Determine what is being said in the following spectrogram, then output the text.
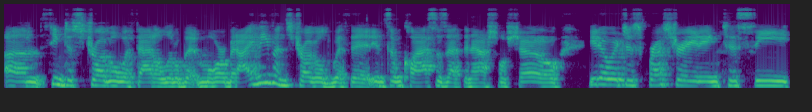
Um, seem to struggle with that a little bit more, but I've even struggled with it in some classes at the national show. You know, it's just frustrating to see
